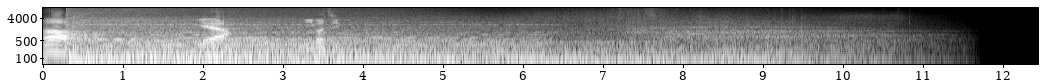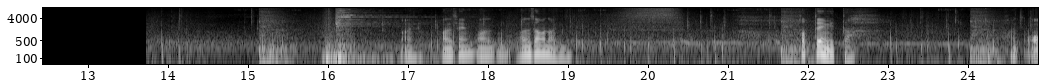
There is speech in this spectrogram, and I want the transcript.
아, 예, 이거지. 아유, 환생, 환, 환상은 아니네. 헛됨 있다. 환, 어,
